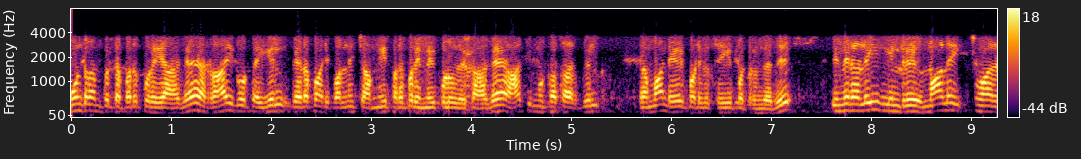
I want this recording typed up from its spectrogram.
மூன்றாம் கட்ட பரப்புரையாக ராய்கோட்டையில் எடப்பாடி பழனிசாமி பரப்புரை மேற்கொள்வதற்காக அதிமுக சார்பில் பிரம்மாண்ட ஏற்பாடுகள் செய்யப்பட்டிருந்தது. இந்த நிலையில் இன்று மாலை சுமார்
